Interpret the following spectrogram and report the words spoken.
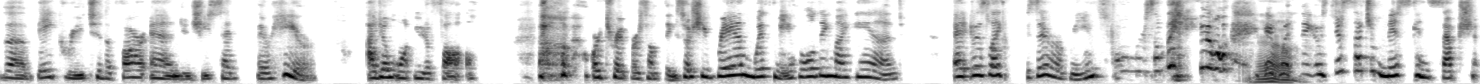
the bakery to the far end, and she said, "They're here. I don't want you to fall." or trip or something. So she ran with me, holding my hand, and it was like, is there a rainstorm or something? You know, it was it was just such a misconception.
